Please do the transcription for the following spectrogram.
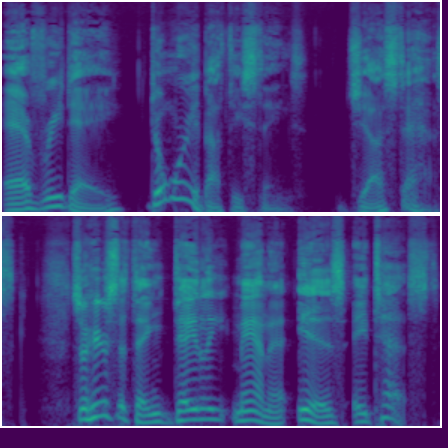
Every day, don't worry about these things. Just ask. So here's the thing daily manna is a test.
